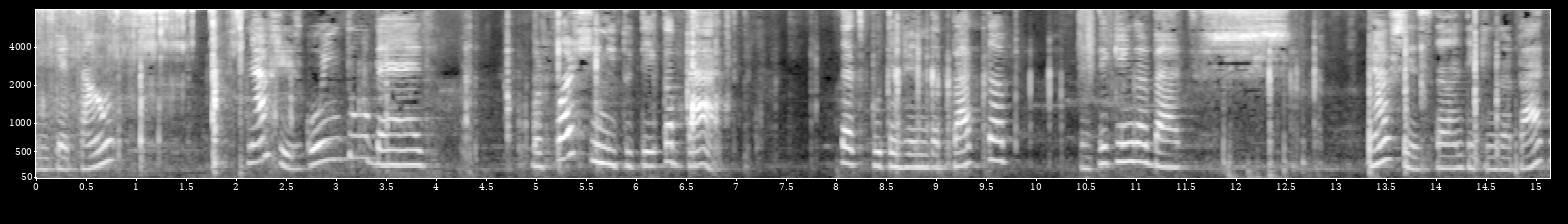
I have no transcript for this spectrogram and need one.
and get down. Now she is going to bed. But first she need to take a bath. Let's put her in the bathtub and taking her bath. Now she is done taking her bath.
